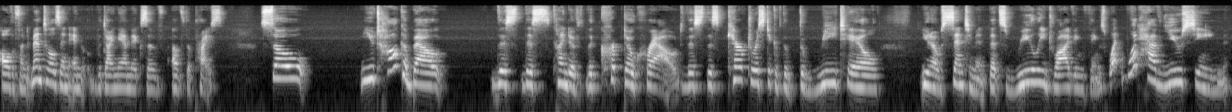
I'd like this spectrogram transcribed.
all the fundamentals and, and the dynamics of, of the price so you talk about this this kind of the crypto crowd this this characteristic of the the retail you know, sentiment that's really driving things. What what have you seen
